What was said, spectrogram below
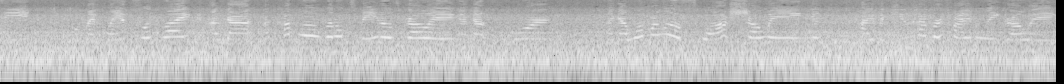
see what my plants look like. I've got a couple of little tomatoes growing. I've got some more. I got one more little squash showing. I have a cucumber finally growing.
